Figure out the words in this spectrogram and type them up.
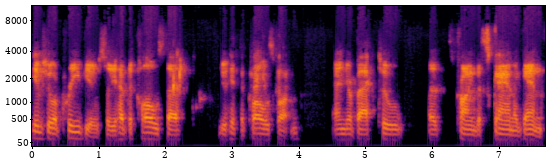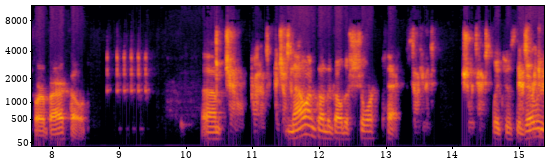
gives you a preview. So you have to close that. You hit the close button, and you're back to uh, trying to scan again for a barcode. Um, Channel. Product. Now I'm going to go to short text, Document. Short text. which is the very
